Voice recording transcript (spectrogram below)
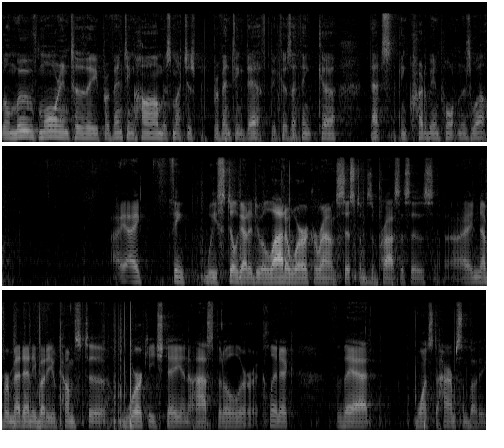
we'll move more into the preventing harm as much as preventing death, because I think uh, that's incredibly important as well. I, I think we still got to do a lot of work around systems and processes. I never met anybody who comes to work each day in a hospital or a clinic that wants to harm somebody.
